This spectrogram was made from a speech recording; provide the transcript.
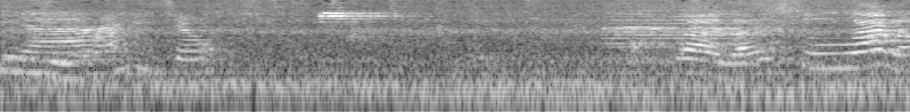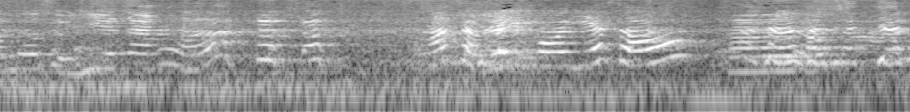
tôi Dạ. vừa bán đi số Rồi lại xui quá lại mua sầu riêng ăn hả? nó sầu riêng mua vé số. À, không có chính.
